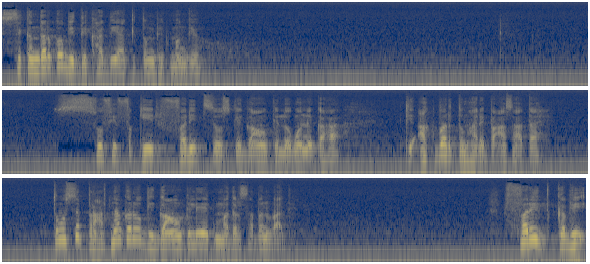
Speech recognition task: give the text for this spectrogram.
सिकंदर को भी दिखा दिया कि तुम भिकमंगे हो। सूफी फकीर फरीद से उसके गाँव के लोगों ने कहा कि अकबर तुम्हारे पास आता है। तुम उससे प्रार्थना करो कि गाँव के लिए एक मदरसा बनवा दे। फरीद कभी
